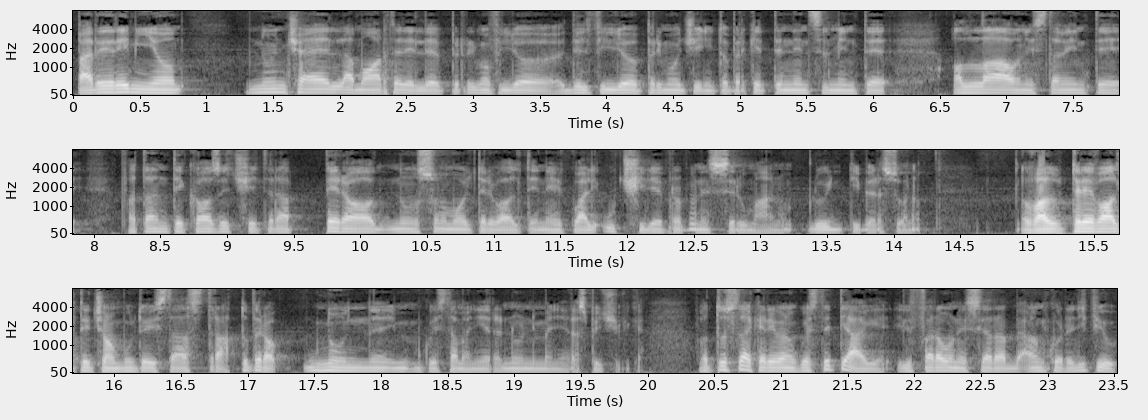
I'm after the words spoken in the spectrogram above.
parere mio, non c'è la morte del, figlio, del figlio primogenito, perché tendenzialmente Allah onestamente fa tante cose, eccetera, però non sono molte le volte nelle quali uccide proprio un essere umano, lui di persona. Lo fa tutte le volte, diciamo, da un punto di vista astratto, però non in questa maniera, non in maniera specifica. Fatto sta che arrivano queste piaghe, il faraone si arrabbia ancora di più,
